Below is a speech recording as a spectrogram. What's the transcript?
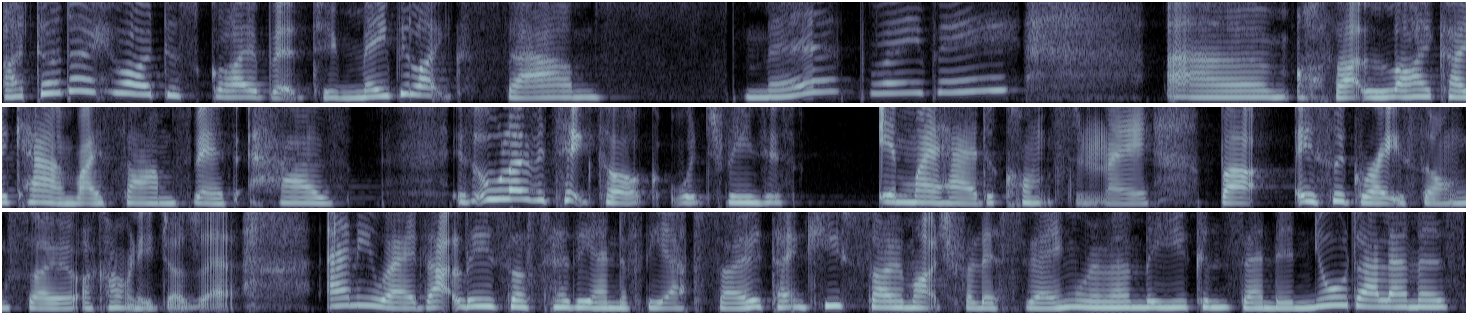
I don't know who I'd describe it to. Maybe like Sam Smith, maybe. Um, oh, that Like I Can by Sam Smith has it's all over TikTok, which means it's in my head constantly, but it's a great song, so I can't really judge it. Anyway, that leads us to the end of the episode. Thank you so much for listening. Remember, you can send in your dilemmas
